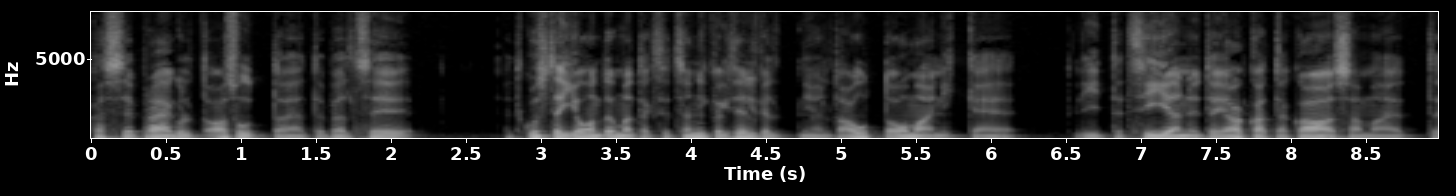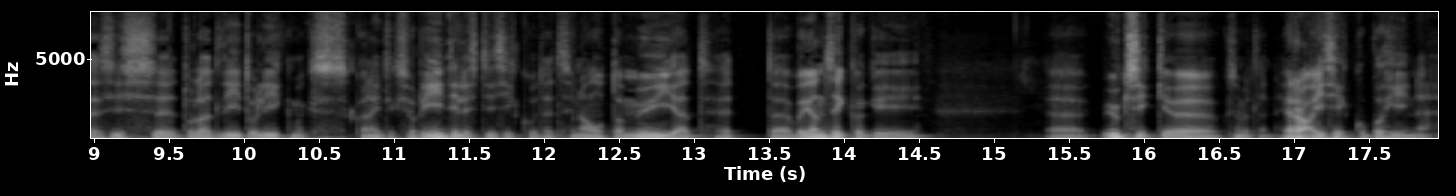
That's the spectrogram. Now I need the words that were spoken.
kas see praegult asutajate pealt see, et kust see joon tõmmatakse, et see on ikkagi selgelt nii-öelda autoomanike liit, et siia nüüd ei hakata kaasama, et siis tulevad liidu liikmeks ka näiteks juriidilised isikud, et siin automüüjad, et või on see ikkagi äh, üksik, kuidas ma ütlen, eraisiku põhine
